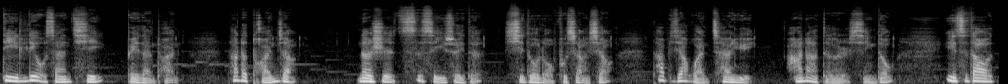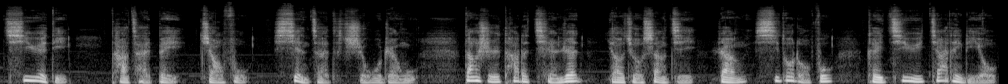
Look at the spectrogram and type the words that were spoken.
第六三七备弹团，他的团长那是四十一岁的西多罗夫上校，他比较晚参与阿纳德尔。行动，一直到七月底。他才被交付现在的职务任务。当时他的前任要求上级让西多罗夫可以基于家庭理由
